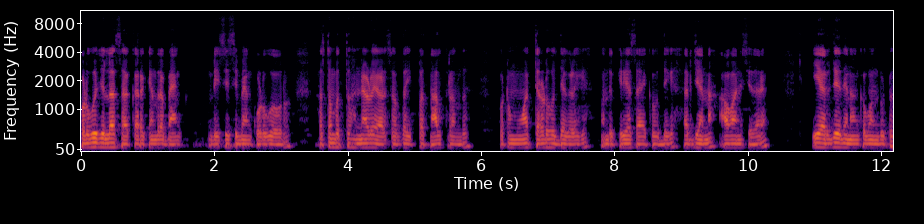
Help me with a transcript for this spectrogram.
ಕೊಡಗು ಜಿಲ್ಲಾ ಸಹಕಾರ ಕೇಂದ್ರ ಬ್ಯಾಂಕ್, ಡಿಸಿಸಿ ಬ್ಯಾಂಕ್ ಕೊಡಗು ಅವರು ಹತ್ತೊಂಬತ್ತು, ಹನ್ನೆರಡು, ಎರಡು ಸಾವಿರದ ಇಪ್ಪತ್ನಾಲ್ಕರಂದು ಒಟ್ಟು ಮೂವತ್ತೆರಡು ಹುದ್ದೆಗಳಿಗೆ ಒಂದು ಕಿರಿಯ ಸಹಾಯಕ ಹುದ್ದೆಗೆ ಅರ್ಜಿಯನ್ನು ಆಹ್ವಾನಿಸಿದ್ದಾರೆ. ಈ ಅರ್ಜಿಯ ದಿನಾಂಕ ಬಂದ್ಬಿಟ್ಟು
